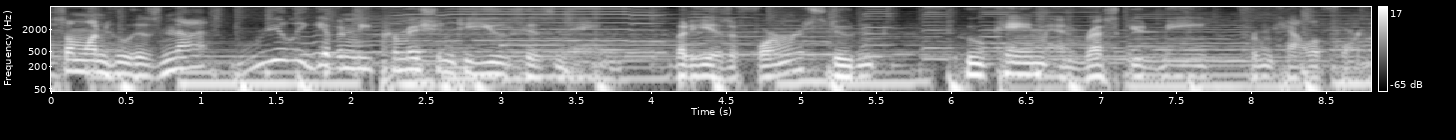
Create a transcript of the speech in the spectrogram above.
someone who has not really given me permission to use his name, but he is a former student who came and rescued me from California.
